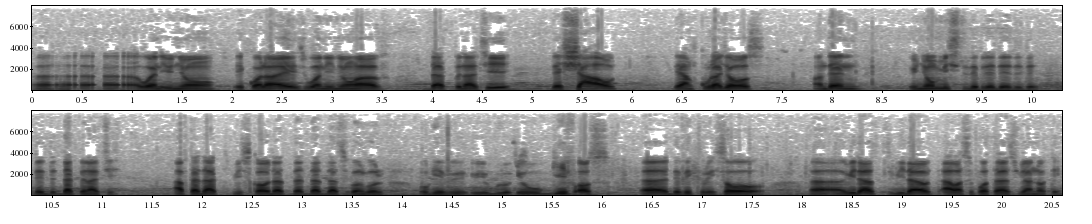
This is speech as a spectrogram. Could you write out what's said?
when Union equalize, when Union have that penalty, they shout, they encourage us, and then Union missed the, the, the, that penalty. After that, we score that that, that, that second goal. Will give you, you give us uh, the victory. So uh, without without our supporters, we are nothing.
